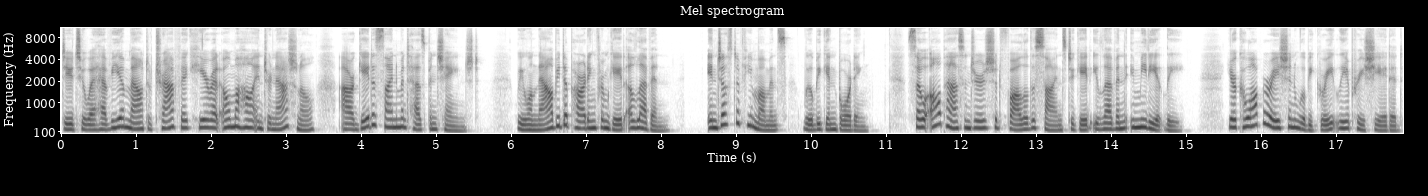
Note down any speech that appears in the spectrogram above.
Due to a heavy amount of traffic here at Omaha International, our gate assignment has been changed. We will now be departing from gate 11. In just a few moments, we'll begin boarding. So all passengers should follow the signs to gate 11 immediately. Your cooperation will be greatly appreciated.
